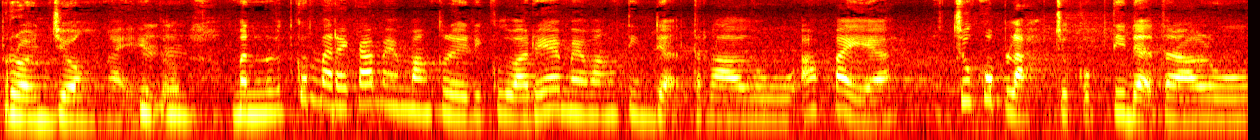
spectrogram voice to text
bronjong kayak gitu Mm-mm. menurutku mereka memang dari keluarga memang tidak terlalu apa ya cukup lah cukup tidak terlalu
